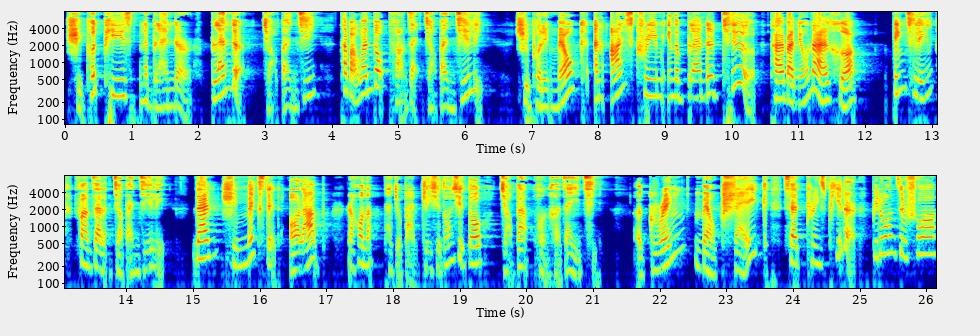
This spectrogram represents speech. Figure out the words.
She put peas in a blender. Blender 搅拌机。她把豌豆放在搅拌机里。She put in milk and ice cream in the blender too. 她还把牛奶和冰淇淋放在了搅拌机里。Then she mixed it all up. 然后呢，他就把这些东西都搅拌混合在一起。A green milkshake," said Prince Peter. 彼得王子说：“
